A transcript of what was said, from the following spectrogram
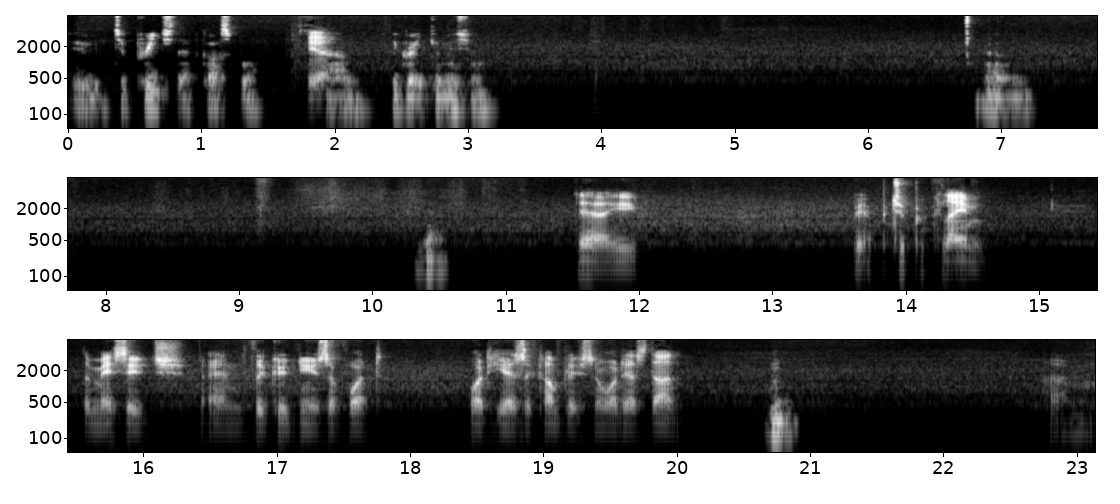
to to preach that gospel, yeah, um, the Great Commission. Um, yeah, yeah. He yeah, to proclaim the message and the good news of what what he has accomplished and what he has done. Hmm. Um,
